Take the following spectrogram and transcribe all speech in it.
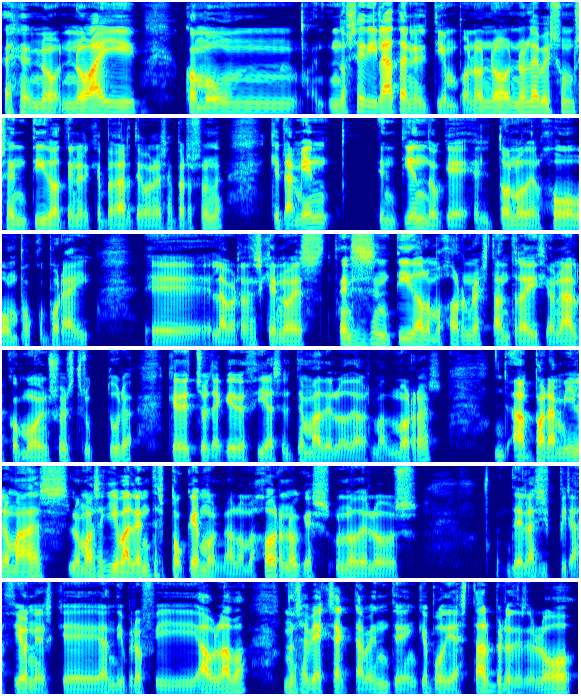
no, no hay como un... no se dilata en el tiempo, ¿no? ¿no? No le ves un sentido a tener que pegarte con esa persona, que también entiendo que el tono del juego va un poco por ahí. Eh, la verdad es que no es, en ese sentido a lo mejor no es tan tradicional como en su estructura, que de hecho ya que decías el tema de lo de las mazmorras, ah, para mí lo más, lo más equivalente es Pokémon, a lo mejor, ¿no? Que es uno de los de las inspiraciones que Andy Profi hablaba. No sabía exactamente en qué podía estar, pero desde luego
